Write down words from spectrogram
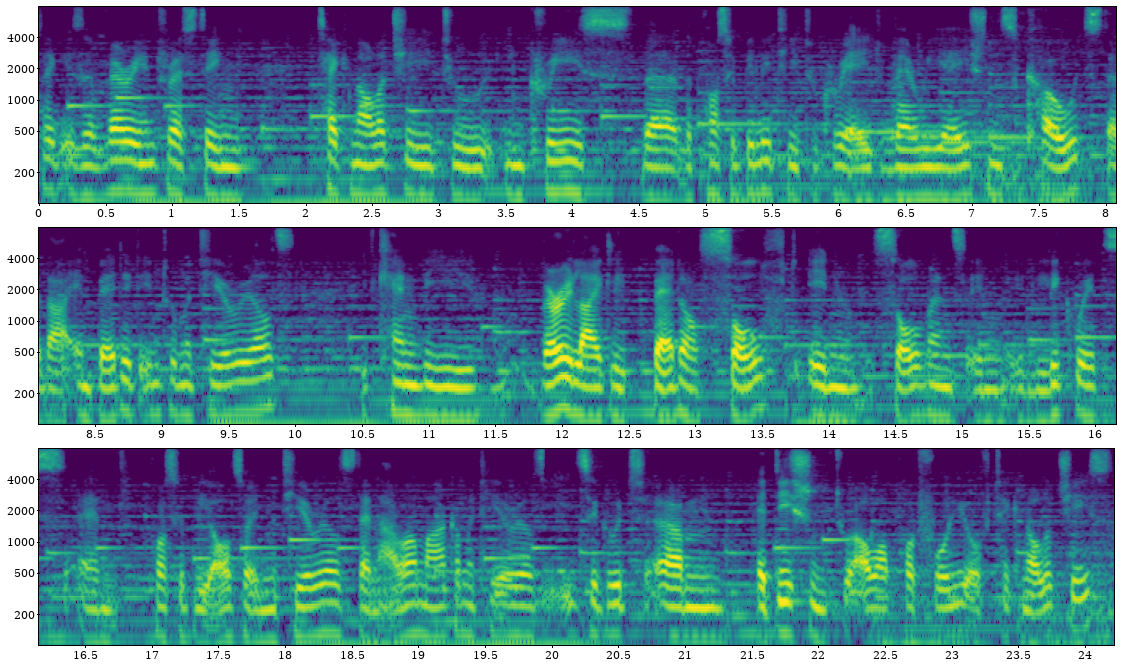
POLTAG is a very interesting technology to increase the, the possibility to create variations, codes that are embedded into materials. It can be very likely better solved in solvents, in, in, liquids and possibly also in materials than our marker materials. It's a good um, addition to our portfolio of technologies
